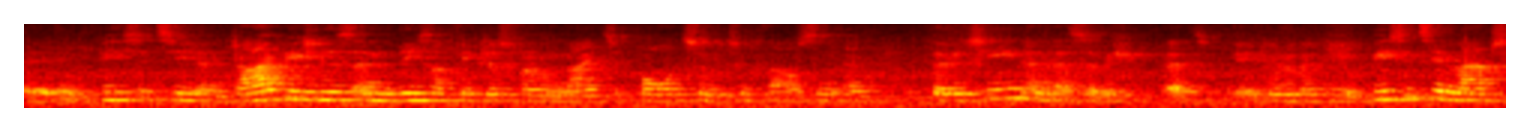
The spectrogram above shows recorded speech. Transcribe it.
obesity and diabetes, and these are figures from 94 to 2013, and as, a, as if you look at the obesity maps,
